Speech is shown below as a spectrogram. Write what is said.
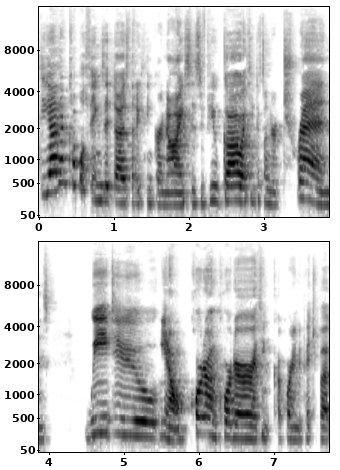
The other couple things it does that I think are nice is if you go, I think it's under trends, we do, you know, quarter on quarter, I think according to PitchBook,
